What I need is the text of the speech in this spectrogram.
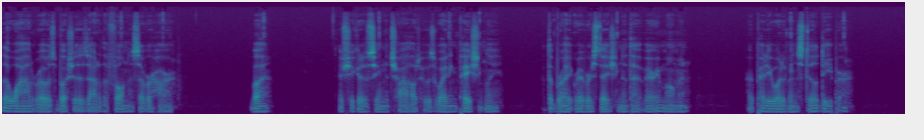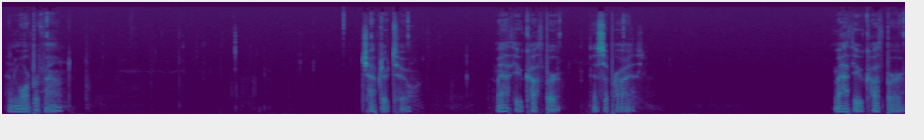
the wild rose bushes out of the fullness of her heart. But if she could have seen the child who was waiting patiently at the bright river station at that very moment, her pity would have been still deeper and more profound. Chapter 2 Matthew Cuthbert is surprised. Matthew Cuthbert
